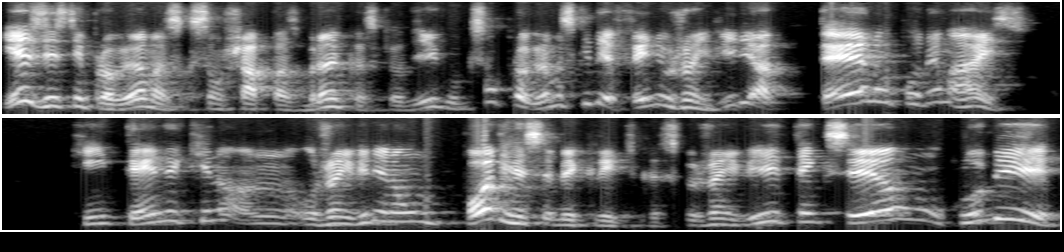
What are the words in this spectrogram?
E existem programas que são chapas brancas, que eu digo, que são programas que defendem o Joinville até não poder mais. Que entendem que não, o Joinville não pode receber críticas, que o Joinville tem que ser um clube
